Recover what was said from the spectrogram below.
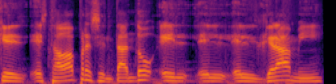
que estaba presentando el, el- el Grammy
